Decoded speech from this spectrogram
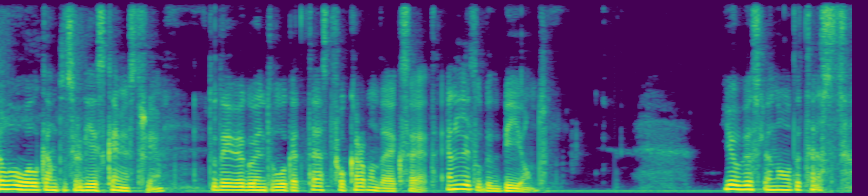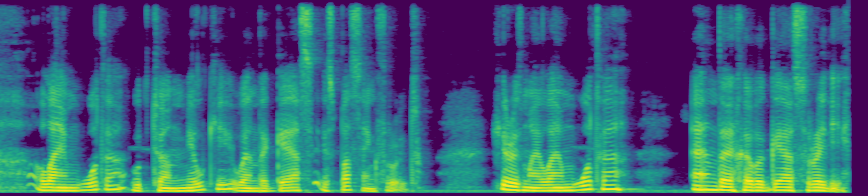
Hello, welcome to Sergei's Chemistry. Today we are going to look at test for carbon dioxide and a little bit beyond. You obviously know the test. Lime water would turn milky when the gas is passing through it. Here is my lime water and I have a gas ready.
